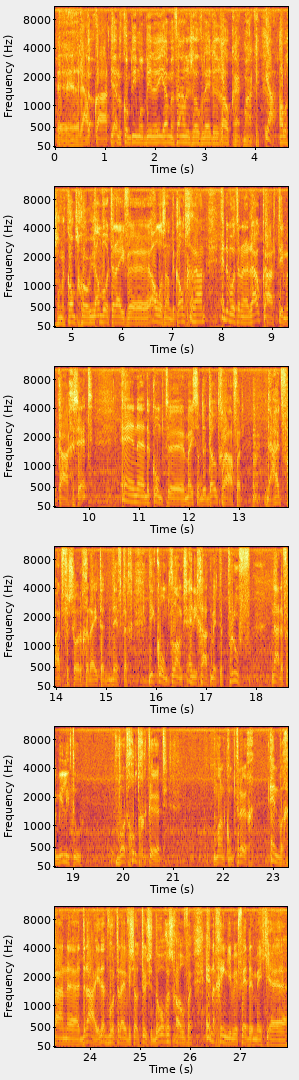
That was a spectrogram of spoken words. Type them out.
Eh rouwkaarten. Ja, dan komt iemand binnen. Ja, mijn vader is overleden. Rouwkaart maken. Ja. Alles aan de kant gooien. Dan wordt er even eh, alles aan de kant gegaan. En dan wordt er een rouwkaart in elkaar gezet. En eh, dan komt meestal de doodgraver, de uitvaartverzorger heet dat deftig. Die komt langs en die gaat met de proef naar de familie toe. Wordt goedgekeurd. Man komt terug. En we gaan eh, draaien. Dat wordt er even zo tussendoor geschoven. En dan ging je weer verder met je eh, eh,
